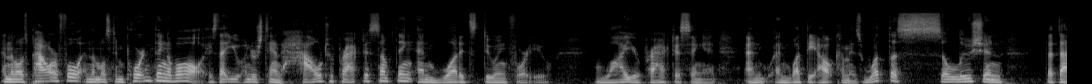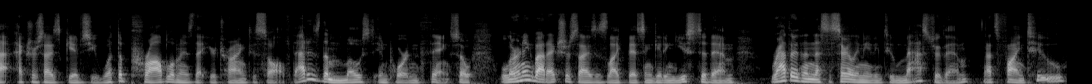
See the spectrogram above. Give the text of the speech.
And the most powerful and the most important thing of all is that you understand how to practice something and what it's doing for you, why you're practicing it, and, and what the outcome is, what the solution that that exercise gives you, what the problem is that you're trying to solve. That is the most important thing. So learning about exercises like this and getting used to them rather than necessarily needing to master them, that's fine too,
